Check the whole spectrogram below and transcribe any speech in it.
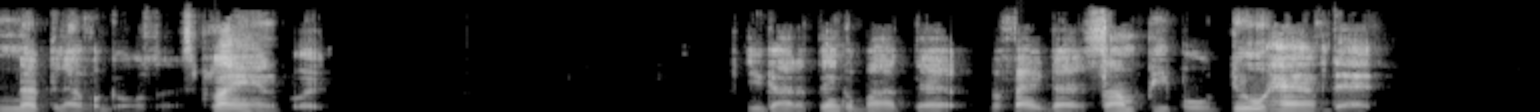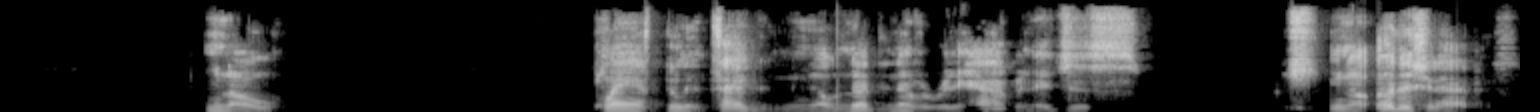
nothing ever goes as planned, but you got to think about that the fact that some people do have that you know, plan still intact. You know, nothing ever really happened. It just, you know, other shit happens.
